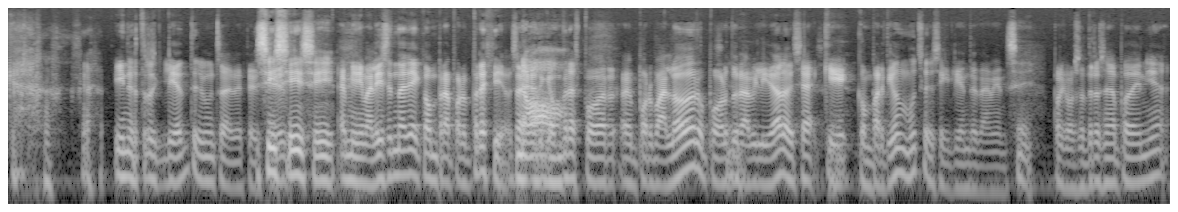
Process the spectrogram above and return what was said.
y nuestros clientes muchas veces. Sí, sí, sí. En Minimalism nadie compra por precio. O sea, No. compras por, eh, por valor o por durabilidad. O sea, que compartimos mucho ese cliente también. Sí. Porque vosotros en Apodemia,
